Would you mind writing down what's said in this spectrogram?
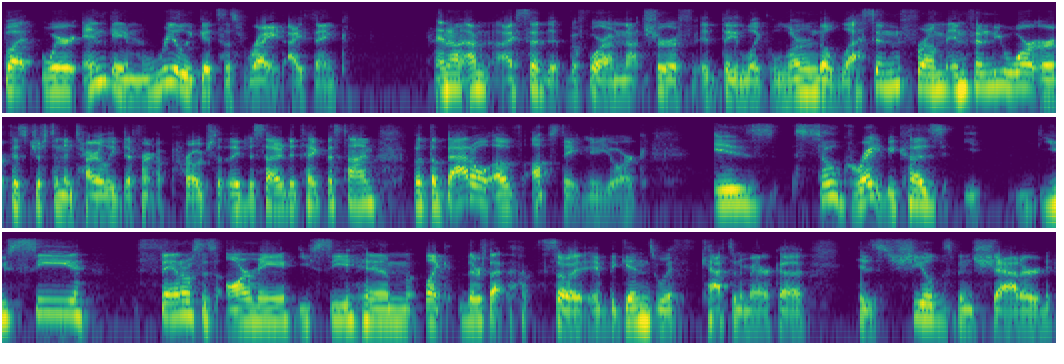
But where Endgame really gets us right, I think, and I, I said it before. I'm not sure if it, they like learned a lesson from Infinity War or if it's just an entirely different approach that they decided to take this time. But the Battle of Upstate New York is so great because y- you see Thanos' army. You see him like there's that. So it, it begins with Captain America his shield's been shattered.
